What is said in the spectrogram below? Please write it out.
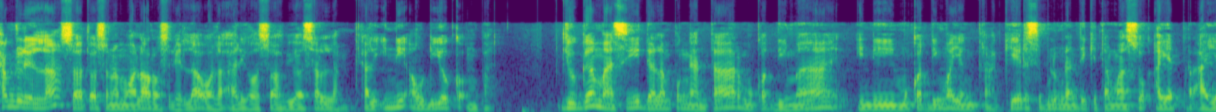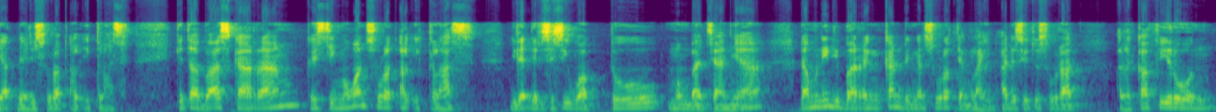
Alhamdulillah, salatu wassalamu ala rasulillah wa ala alihi wasallam. Kali ini audio keempat. Juga masih dalam pengantar mukaddimah, ini mukaddimah yang terakhir sebelum nanti kita masuk ayat per ayat dari surat Al-Ikhlas. Kita bahas sekarang keistimewaan surat Al-Ikhlas dilihat dari sisi waktu membacanya, namun ini dibarengkan dengan surat yang lain. Ada situ surat Al-Kafirun,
